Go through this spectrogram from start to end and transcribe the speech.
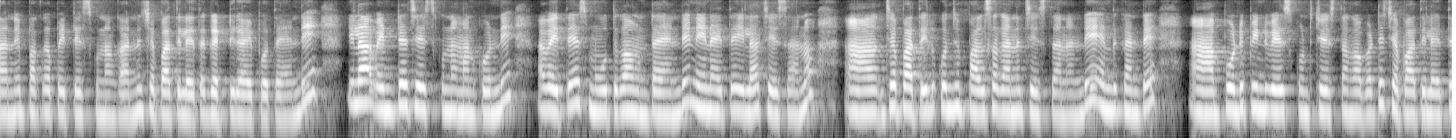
కానీ పక్క పెట్టేసుకున్నాం కానీ చపాతీలు అయితే గట్టిగా అయిపోతాయండి. ఇలా వెంట చేసుకున్నాం అనుకోండి అవి అయితే స్మూత్గా ఉంటాయండి. నేనైతే ఇలా చేశాను. చపాతీలు కొంచెం పలసగానే చేస్తానండి. ఎందుకంటే పొడి పిండి వేసుకుంటూ చేస్తాం కాబట్టి చపాతీలు అయితే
